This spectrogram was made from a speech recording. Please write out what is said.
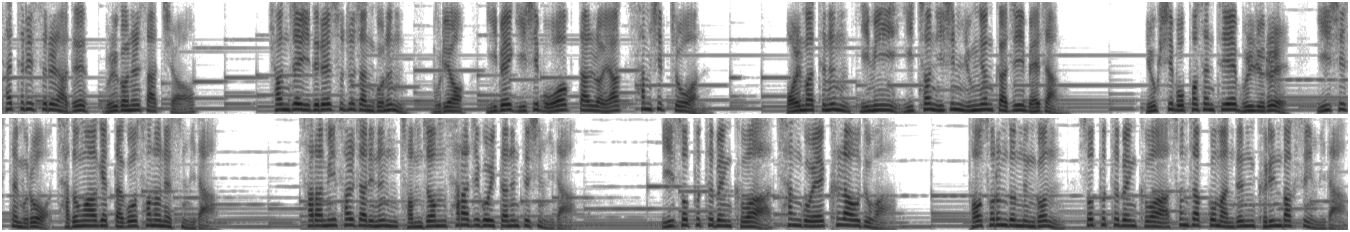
테트리스를 하듯 물건을 쌓죠. 현재 이들의 수주 잔고는 무려 225억 달러 약 30조 원. 월마트는 이미 2026년까지 매장 65%의 물류를 이 시스템으로 자동화하겠다고 선언했습니다. 사람이 설 자리는 점점 사라지고 있다는 뜻입니다. 이 소프트뱅크와 창고의 클라우드화. 더 소름 돋는 건 소프트뱅크와 손잡고 만든 그린박스입니다.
